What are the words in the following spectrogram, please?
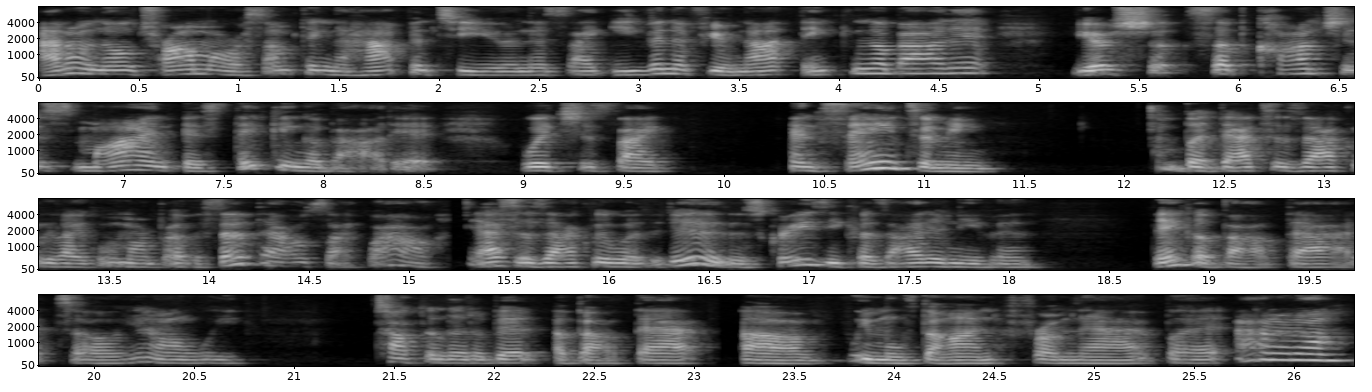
I don't know, trauma or something that happened to you. And it's like, even if you're not thinking about it, your sh- subconscious mind is thinking about it, which is like insane to me. But that's exactly like when my brother said that, I was like, wow, that's exactly what it is. It's crazy because I didn't even think about that. So, you know, we talked a little bit about that. Um, we moved on from that. But I don't know.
